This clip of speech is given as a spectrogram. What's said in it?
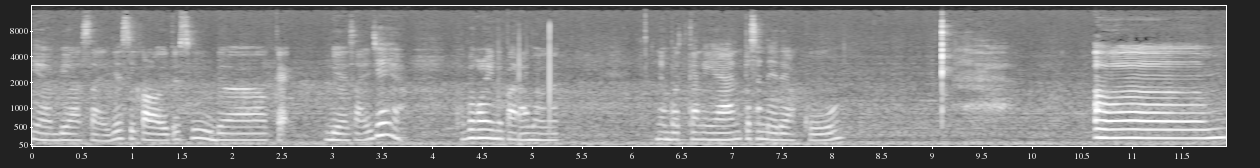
Ya biasa aja sih kalau itu sih udah kayak biasa aja ya. Tapi kalau ini parah banget. Nah buat kalian pesan dari aku um,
